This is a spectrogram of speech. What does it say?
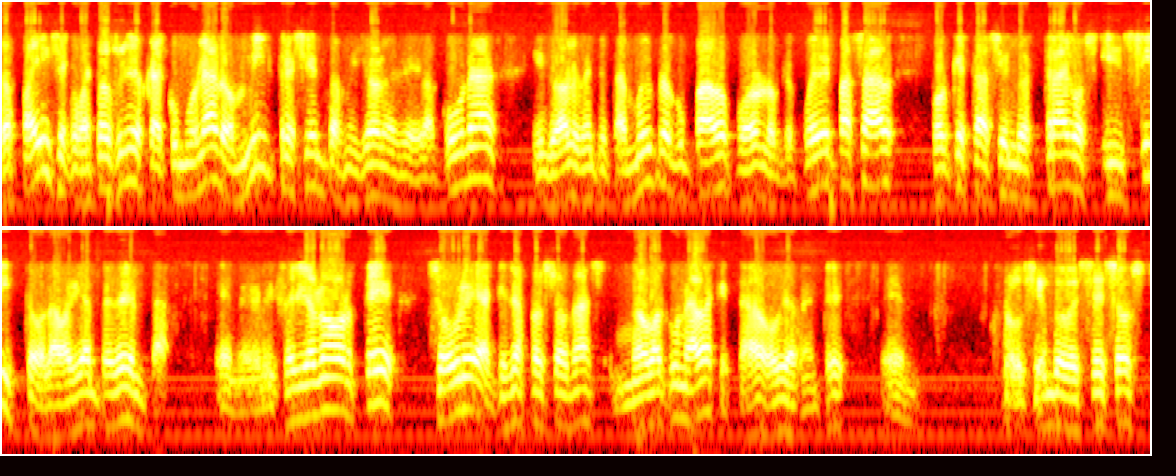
los países como Estados Unidos que acumularon 1.300 millones de vacunas, indudablemente están muy preocupados por lo que puede pasar, porque está haciendo estragos, insisto, la variante Delta en el hemisferio norte, sobre aquellas personas no vacunadas que está obviamente eh, produciendo decesos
